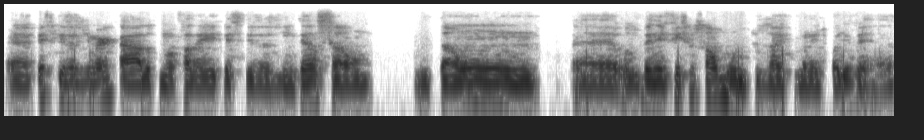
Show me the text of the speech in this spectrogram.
é, pesquisas de mercado, como eu falei, pesquisas de intenção. Então, é, os benefícios são muitos aí, como a gente pode ver, né?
